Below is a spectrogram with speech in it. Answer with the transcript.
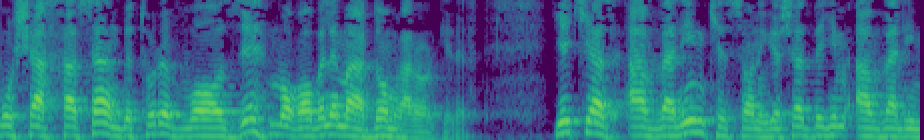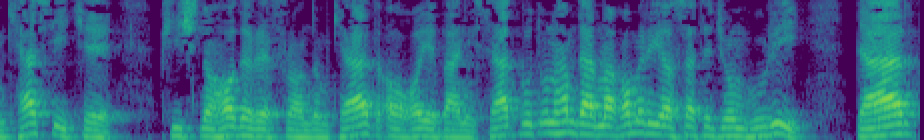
مشخصا به طور واضح مقابل مردم قرار گرفت. یکی از اولین کسانی یا شاید بگیم اولین کسی که پیشنهاد رفراندوم کرد آقای بنی صد بود. اون هم در مقام ریاست جمهوری در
